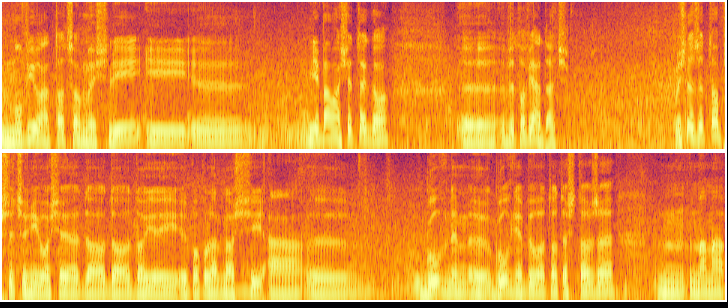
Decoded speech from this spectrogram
Mówiła to, co myśli i nie bała się tego wypowiadać. Myślę, że to przyczyniło się do, do, do jej popularności, a głównym, y, głównie było to też to, że mm, mama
